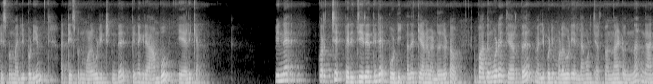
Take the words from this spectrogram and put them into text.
ടീസ്പൂൺ മല്ലിപ്പൊടിയും അര ടീസ്പൂൺ മുളക് പൊടി ഇട്ടിട്ടുണ്ട്. പിന്നെ ഗ്രാമ്പും ഏലയ്ക്ക പിന്നെ കുറച്ച് പെരിച്ചീരകത്തിന്റെ പൊടി അതൊക്കെയാണ് വേണ്ടത് കേട്ടോ. അപ്പോൾ അതും കൂടെ ചേർത്ത് മല്ലിപ്പൊടിയും മുളക് പൊടിയും എല്ലാം കൂടി ചേർത്ത് നന്നായിട്ടൊന്ന് ഞാൻ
